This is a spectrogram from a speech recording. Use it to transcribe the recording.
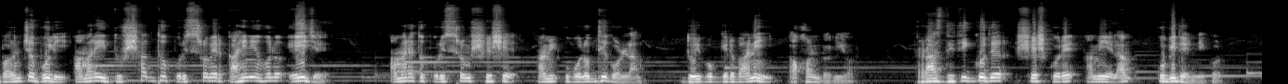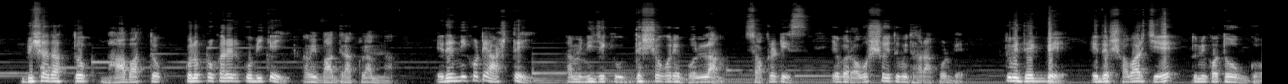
বরঞ্চ বলি, আমার এই দুঃসাধ্য পরিশ্রমের কাহিনী হলো এই যে, আমার এত পরিশ্রম শেষে আমি উপলব্ধি করলাম, দৈবজ্ঞের বাণী অখণ্ডনীয়। রাজনীতিজ্ঞদের শেষ করে আমি এলাম কবিদের নিকট। বিষাদাত্মক, ভাবাত্মক কোনো প্রকারের কবিকেই আমি বাদ রাখলাম না। এদের নিকটে আসতেই আমি নিজেকে উদ্দেশ্য করে বললাম, সক্রেটিস, এবার অবশ্যই তুমি ধরা পড়বে। তুমি দেখবে এদের সবার চেয়ে তুমি কত অজ্ঞ।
